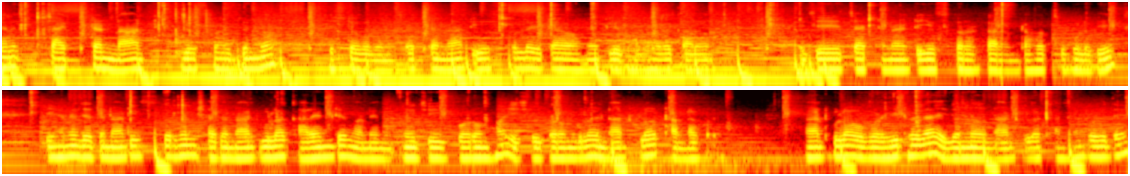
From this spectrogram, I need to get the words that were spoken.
এখানে চারটা নাট ইউজ করার জন্য চেষ্টা করবেন চারটা নাট ইউজ করলে এটা অনেকই ভালো হবে, কারণ এই যে চারটা নাট ইউজ করার কারণটা হচ্ছে বলে দিই। এখানে যাতে নাট ইউজ করবেন সাথে নাটগুলো কারেন্টে মানে ওই যে গরম হয়, সেই গরমগুলো নাটগুলো ঠান্ডা করে। নাটগুলো ওভারহিট হয়ে যায়, এই জন্য নাটগুলো ঠান্ডা করে দেয়।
